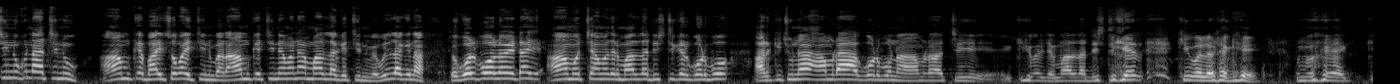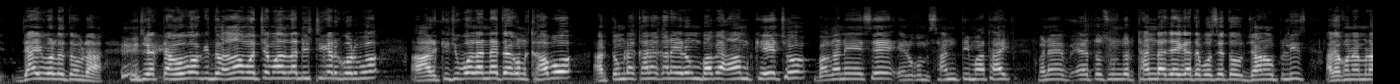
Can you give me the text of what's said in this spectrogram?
চিনুক না চিনুক। আমকে ভাই সবাই চিনবে আর আমকে চিনে মানে মালদাকে চিনবে, বুঝলা কি না তো গল্প হলো এটাই, আম হচ্ছে আমাদের মালদা ডিস্ট্রিক্টের গর্ব, আর কিছু না, আমরা গর্ব না, আমরা হচ্ছে, কি বলছে, মালদা ডিস্ট্রিক্টের কি বলে ওটাকে? যাই বলো তোমরা, কিছু একটা হব, কিন্তু আম হচ্ছে মালদা ডিস্ট্রিক্টের গর্ব, আর কিছু বলার নাই তো এখন খাব, আর তোমরা কারা কারা এরকম ভাবে আম খেয়েছো? বাগানে এসে এরকম শান্তি মাথায় মানে এত সুন্দর ঠান্ডা জায়গাতে বসে তো জানাও প্লিজ আর এখন আমরা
